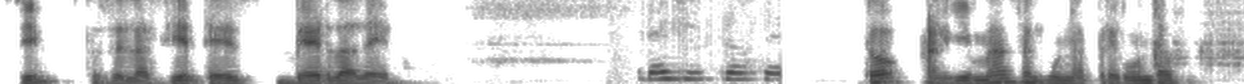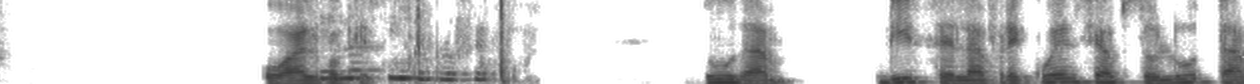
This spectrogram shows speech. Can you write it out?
¿sí? Entonces la 7 es verdadero. Gracias, profe. ¿Alguien más? ¿Alguna pregunta? ¿O algo que duda? Dice, la frecuencia absoluta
